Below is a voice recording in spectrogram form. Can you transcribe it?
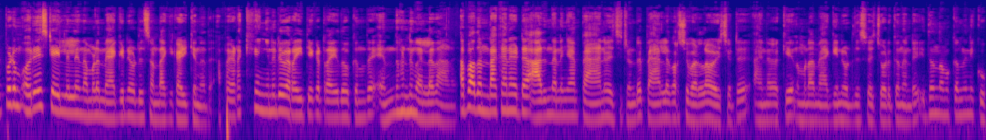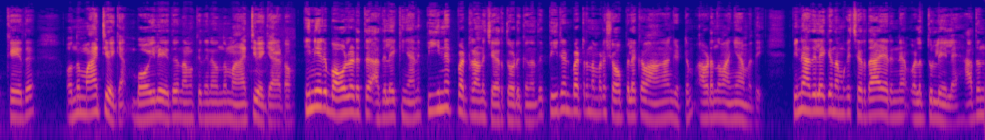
എപ്പോഴും ഒരേ സ്റ്റൈലിലല്ലേ നമ്മൾ മാഗി നൂഡിൽസ് ഉണ്ടാക്കി കഴിക്കുന്നത്. അപ്പോൾ ഇടയ്ക്ക് ഇങ്ങനെ ഒരു വെറൈറ്റി ഒക്കെ ട്രൈ നോക്കുന്നത് എന്തുകൊണ്ട് നല്ലതാണ്. അപ്പോൾ അത് ഉണ്ടാക്കാനായിട്ട് ആദ്യം തന്നെ ഞാൻ പാൻ വെച്ചിട്ടുണ്ട്. പാനിൽ കുറച്ച് വെള്ളം ഒഴിച്ചിട്ട് അതിനിടയ്ക്ക് നമ്മുടെ മാഗി നൂഡിൽസ് വെച്ച് കൊടുക്കുന്നുണ്ട്. ഇത് നമുക്കൊന്നിനി കുക്ക് ചെയ്ത് ഒന്ന് മാറ്റി വെക്കാം. ബോയിൽ ചെയ്ത് നമുക്കിതിനെ ഒന്ന് മാറ്റി വെക്കാം കേട്ടോ. ഇനി ഒരു ബൗൾ എടുത്ത് അതിലേക്ക് ഞാൻ പീനട്ട് ബട്ടറാണ് ചേർത്ത് കൊടുക്കുന്നത്. പീനട്ട് ബട്ടർ നമ്മുടെ ഷോപ്പിലൊക്കെ വാങ്ങാൻ കിട്ടും. അവിടെ നിന്ന് വാങ്ങിയാൽ മതി. പിന്നെ അതിലേക്ക് നമുക്ക് ചെറുതായി അരിഞ്ഞ വെളുത്തുള്ളി ഇല്ലേ അതും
